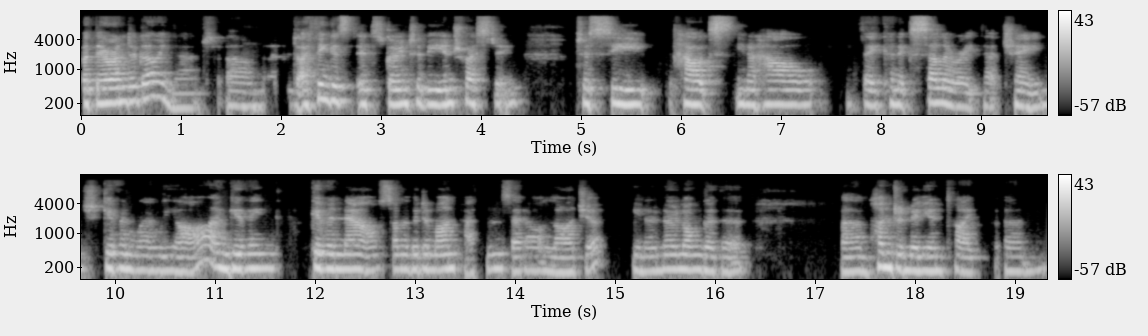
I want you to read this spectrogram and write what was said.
but they're undergoing that. Um, mm. and I think it's it's going to be interesting to see how it's you know how they can accelerate that change given where we are and giving given now some of the demand patterns that are larger you know no longer the um, hundred million type um,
